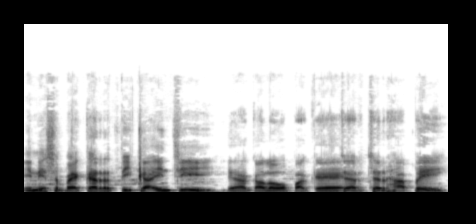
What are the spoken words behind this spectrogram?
ini speaker 3 inci ya kalau pakai charger HP.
